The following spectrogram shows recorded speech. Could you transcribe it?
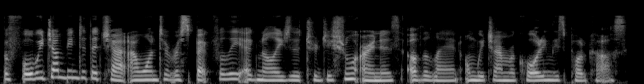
Before we jump into the chat, I want to respectfully acknowledge the traditional owners of the land on which I'm recording this podcast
